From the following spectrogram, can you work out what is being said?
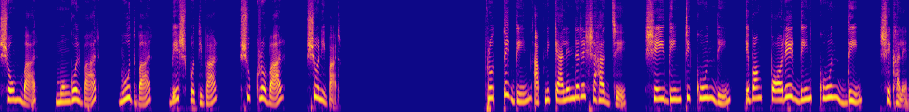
সোমবার, মঙ্গলবার, বুধবার, বৃহস্পতিবার, শুক্রবার, শনিবার। প্রত্যেক দিন আপনি ক্যালেন্ডারের সাহায্যে সেই দিনটি কোন দিন এবং পরের দিন কোন দিন শেখালেন?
